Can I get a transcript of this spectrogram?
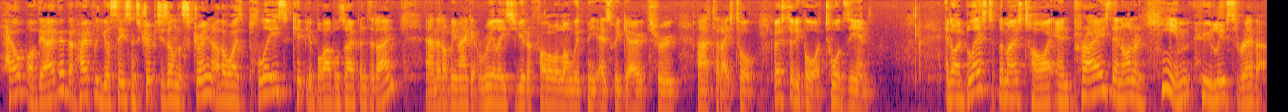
help of the over, but hopefully you'll see some scriptures on the screen. Otherwise, please keep your Bibles open today, and that'll be make it real easy for you to follow along with me as we go through uh, today's talk. Verse 34, towards the end. And I blessed the Most High and praised and honoured him who lives forever.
